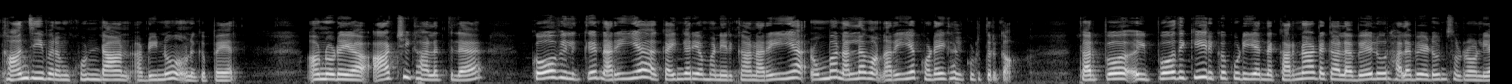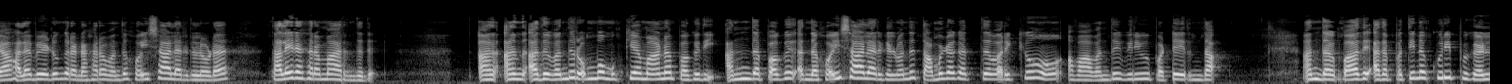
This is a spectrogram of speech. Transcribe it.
காஞ்சிபுரம் கொண்டான் அப்படின்னும் அவனுக்கு பெயர். அவனுடைய ஆட்சி காலத்தில் கோவிலுக்கு நிறைய கைங்கரியம் பண்ணியிருக்கான் நிறைய ரொம்ப நல்லவன் நிறைய கொடைகள் கொடுத்துருக்கான். தற்போ இப்போதைக்கு இருக்கக்கூடிய இந்த கர்நாடகாவில் வேலூர் ஹலபேடுன்னு சொல்கிறோம் இல்லையா? ஹலபேடுங்கிற நகரம் வந்து ஹொய்சாலர்களோட தலைநகரமாக இருந்தது. அது வந்து ரொம்ப முக்கியமான பகுதி. அந்த பகு அந்த ஹொய்சாலர்கள் வந்து தமிழகத்து வரைக்கும் அவள் வந்து விரிவுபட்டு இருந்தா. அந்த பாதி அதை பற்றின குறிப்புகள்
